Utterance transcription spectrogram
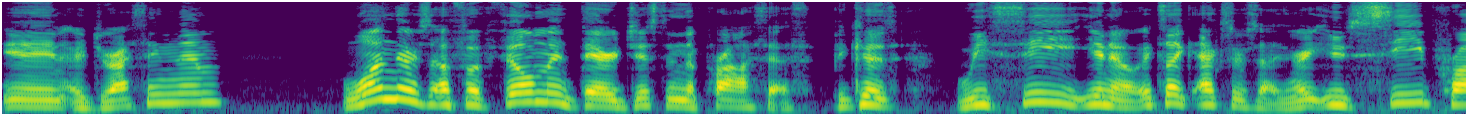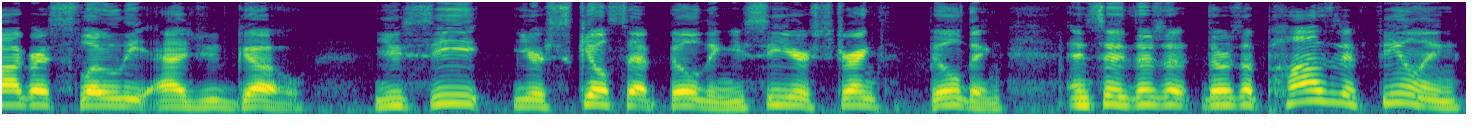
in addressing them, one there's a fulfillment there just in the process because we see, you know, it's like exercising, right? You see progress slowly as you go. You see your skill set building, you see your strength building. And so there's a there's a positive feeling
